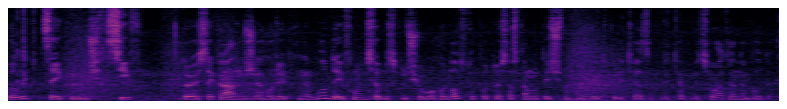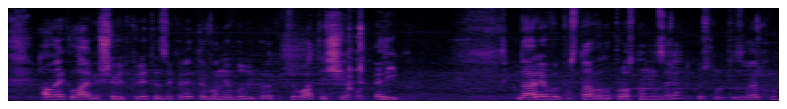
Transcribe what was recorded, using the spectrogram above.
коли цей ключ сів, тобто екран вже горіти не буде, і функція безключового доступу, тобто автоматичного відкриття закриття працювати не буде. Але клавіші відкрити-закрити вони будуть працювати ще рік. Далі ви поставили просто на зарядку тут зверху.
